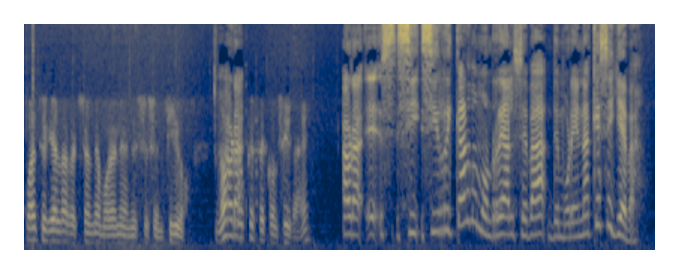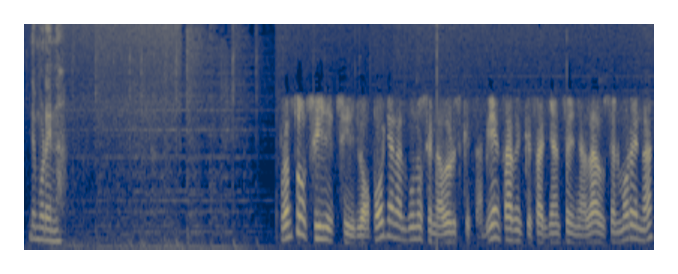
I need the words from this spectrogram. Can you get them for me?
cuál sería la reacción de Morena en ese sentido. No creo que se consiga, ¿eh? Ahora, eh, si, si Ricardo Monreal se va de Morena, ¿qué se lleva de Morena? Pronto, si, si lo apoyan algunos senadores que también saben que estarían señalados en Morena,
